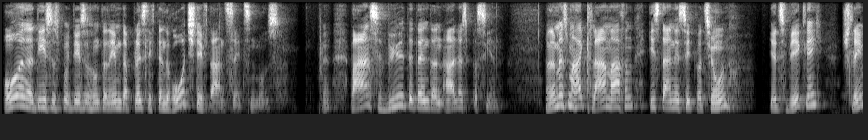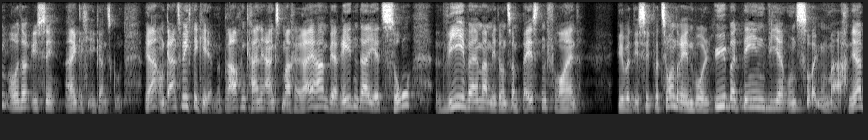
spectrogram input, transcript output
Oder dieses, dieses Unternehmen da plötzlich den Rotstift ansetzen muss? Was würde denn dann alles passieren? Und dann müssen wir halt klar machen, ist eine Situation jetzt wirklich schlimm oder ist sie eigentlich eh ganz gut? Ja, und ganz wichtig hier, wir brauchen keine Angstmacherei haben. Wir reden da jetzt so, wie wenn wir mit unserem besten Freund über die Situation reden wollen, über den wir uns Sorgen machen, ja,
